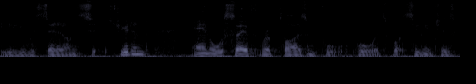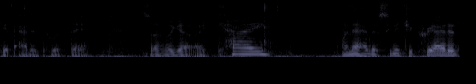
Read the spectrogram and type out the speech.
you would set it on student and also for replies and forwards, what signatures get added to it there. So if I go OK, I now have that signature created,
